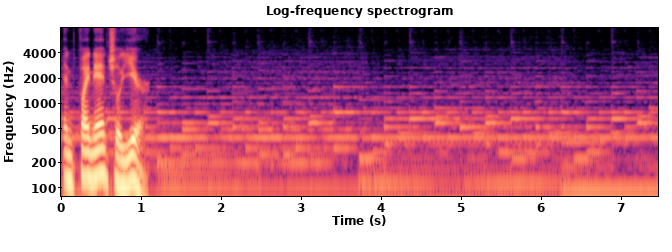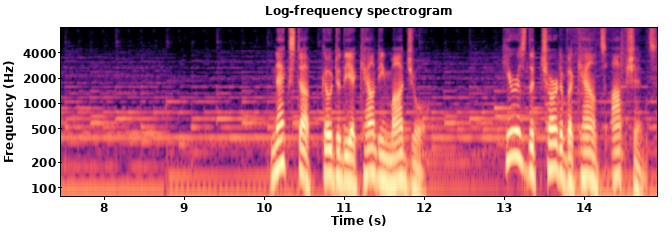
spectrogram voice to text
and financial year. Next up, go to the Accounting module. Here is the Chart of Accounts options.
